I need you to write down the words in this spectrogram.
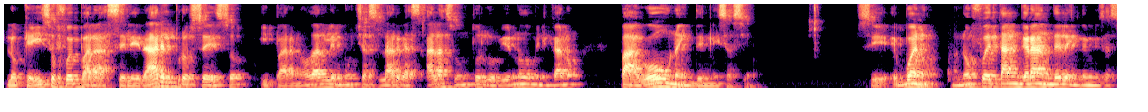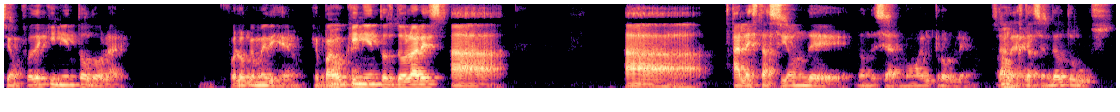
lo que hizo fue para acelerar el proceso y para no darle muchas largas al asunto, el gobierno dominicano pagó una indemnización. Sí, eh, bueno, no fue tan grande la indemnización, fue de 500 dólares. Fue lo que me dijeron, que pagó 500 dólares a, a, a, la estación de donde se armó el problema, o sea, a la estación de autobús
